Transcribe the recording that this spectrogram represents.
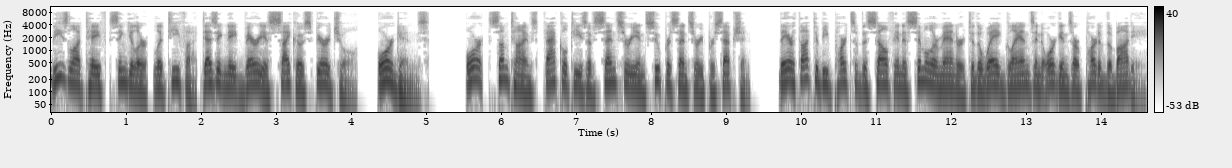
These lataif singular, latifa designate various psycho-spiritual organs, or, sometimes, faculties of sensory and suprasensory perception. They are thought to be parts of the self in a similar manner to the way glands and organs are part of the body.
